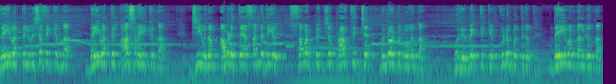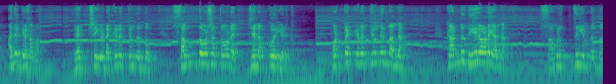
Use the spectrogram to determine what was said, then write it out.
ദൈവത്തിൽ വിശ്വസിക്കുന്ന ദൈവത്തിൽ ആശ്രയിക്കുന്ന ജീവിതം അവിടുത്തെ സന്നിധിയിൽ സമർപ്പിച്ച് പ്രാർത്ഥിച്ച് മുന്നോട്ട് പോകുന്ന ഒരു വ്യക്തിക്കും കുടുംബത്തിനും ദൈവം നൽകുന്ന അനുഗ്രഹമാണ്. രക്ഷയുടെ കിണറ്റിൽ നിന്നും സന്തോഷത്തോടെ ജലം കോരിയെടുക്കും. പൊട്ടക്കിണറ്റിൽ നിന്നല്ല കണ്ണുനീരോടെയല്ല സമൃദ്ധിയിൽ നിന്ന്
